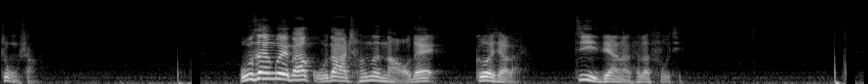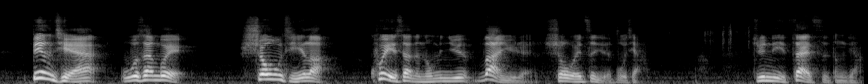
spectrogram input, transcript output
重伤。吴三桂把古大成的脑袋割下来，祭奠了他的父亲，并且吴三桂收集了溃散的农民军万余人，收为自己的部下，军力再次增加，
